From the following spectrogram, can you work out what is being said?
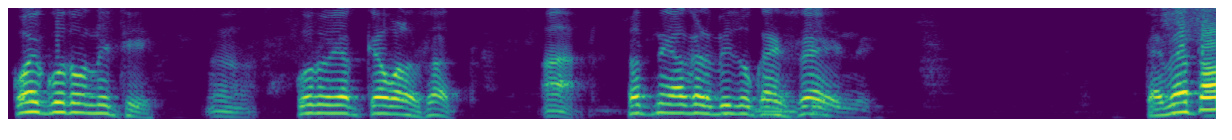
કોઈ ગુરુ નથી. હા. ગુરુ એક કેવળ સત. હા. સતની આગળ બીજું કઈ છે નહીં. તમે તો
